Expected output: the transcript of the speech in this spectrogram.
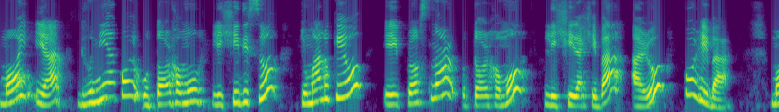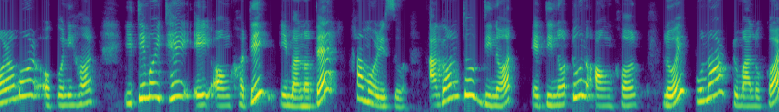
মই ইয়াত ধুনীয়াকৈ উত্তৰসমূহ লিখি দিছো। তোমালোকেও এই প্ৰশ্নৰ উত্তৰসমূহ লিখি ৰাখিবা আৰু পঢ়িবা। মৰমৰ অকণিহঁত ইতিমধ্যে এই অংশটি ইমানতে সামৰিছো। আগন্তুক দিনত এটি নতুন অংশ লৈ পুনৰ তোমালোকৰ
